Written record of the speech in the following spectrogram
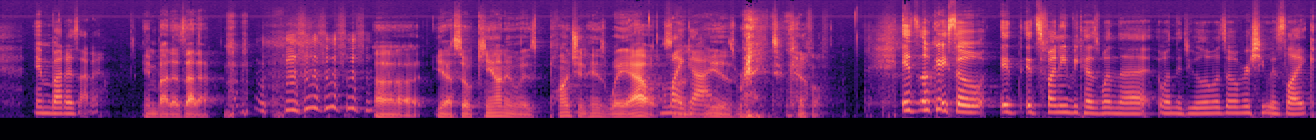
Embarazada. Embarazada. uh, yeah, so Keanu is punching his way out. Oh my son. God. He is ready to go. It's okay. So it, it's funny because when the when the doula was over, she was like,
